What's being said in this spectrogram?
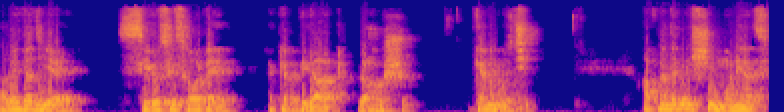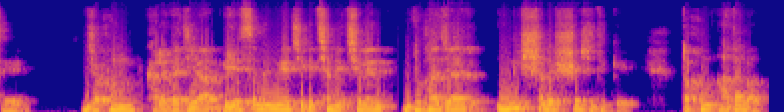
খালেদা জিয়ার সিরোসিস হওয়াটাই একটা বিরাট রহস্য। কেন বলছি? আপনাদের নিশ্চয়ই মনে আছে, যখন খালেদা জিয়া বিএসএমএম এর চিকিৎসা নিচ্ছিলেন দু সালের শেষ দিকে, তখন আদালত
